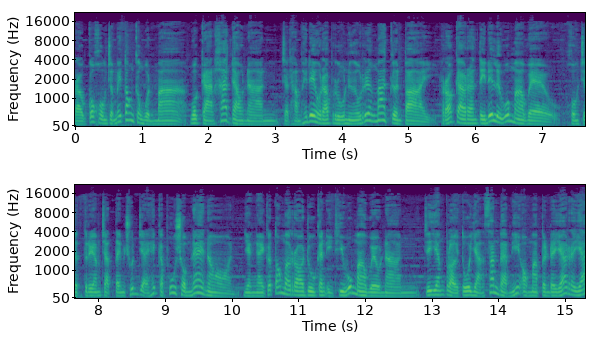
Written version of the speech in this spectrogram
เราก็คงจะไม่ต้องกังวลมากว่าการคาดเดานั้นจะทำให้ได้รับรู้เนื้อเรื่องมากเกินไป เพราะการันตีได้เลยว่ามาเวลคงจะเตรียมจัดเต็มชุดใหญ่ให้กับผู้ชมแน่นอน ยังไงก็ต้องมารอดูกันอีกทีว่ามาเวลนั้น จะยังปล่อยตัวอย่างสั้นแบบนี้ออกมาเป็นระยะระยะ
